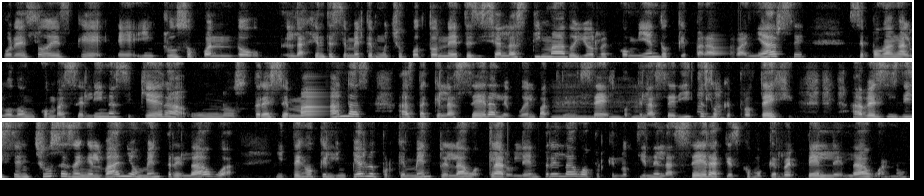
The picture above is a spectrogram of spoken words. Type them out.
por eso es que eh, incluso cuando la gente se mete mucho cotonetes y se ha lastimado, yo recomiendo que para bañarse se pongan algodón con vaselina siquiera unos tres semanas hasta que la cera le vuelva a mm, crecer, porque la cerita es lo que protege. A veces dicen, chuzas en el baño, me entra el agua y tengo que limpiarme porque me entra el agua. Claro, le entra el agua porque no tiene la cera, que es como que repele el agua, ¿no?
